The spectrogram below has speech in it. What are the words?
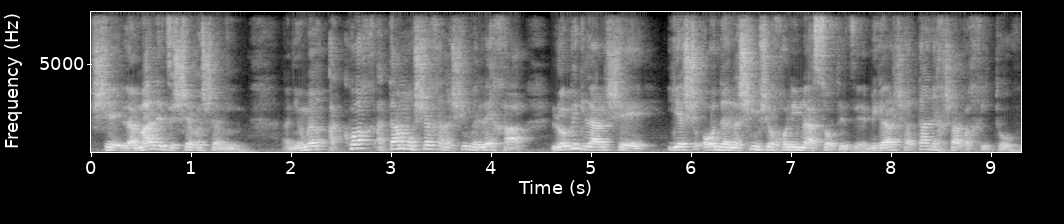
שלמד את זה שבע שנים. אני אומר, הכוח, אתה מושך אנשים אליך לא בגלל שיש עוד אנשים שיכולים לעשות את זה, בגלל שאתה נחשב הכי טוב.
